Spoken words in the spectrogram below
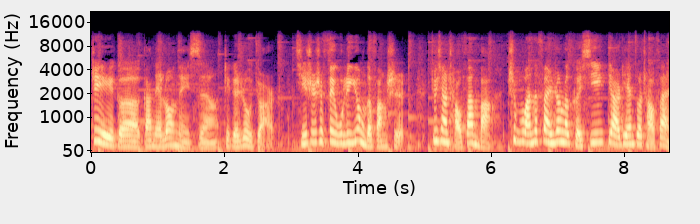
这个 ganelones 啊，这个肉卷儿其实是废物利用的方式，就像炒饭吧，吃不完的饭扔了可惜，第二天做炒饭。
